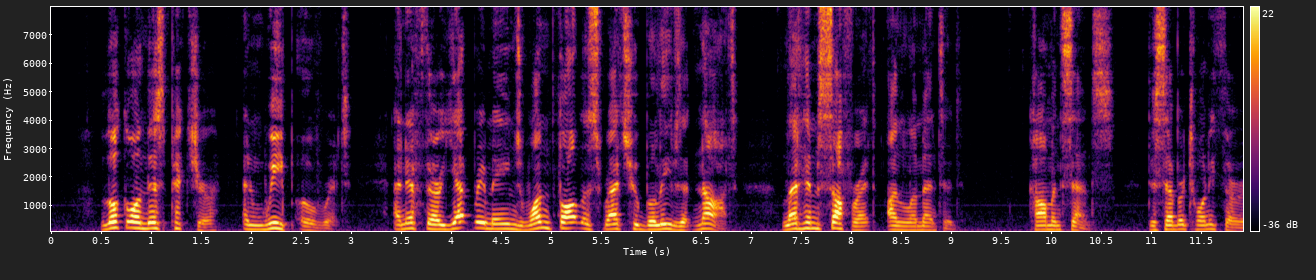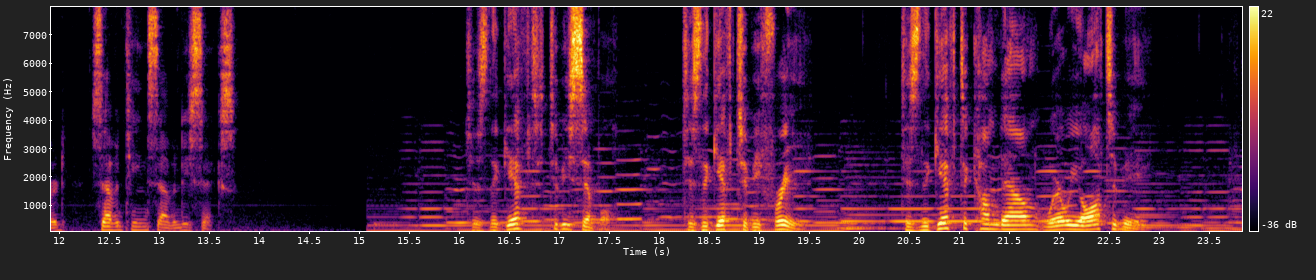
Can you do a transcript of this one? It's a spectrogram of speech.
Look on this picture and weep over it, and if there yet remains one thoughtless wretch who believes it not, let him suffer it unlamented. Common Sense, December 23rd, 1776. Tis the gift to be simple, tis the gift to be free, tis the gift to come down where we ought to be.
